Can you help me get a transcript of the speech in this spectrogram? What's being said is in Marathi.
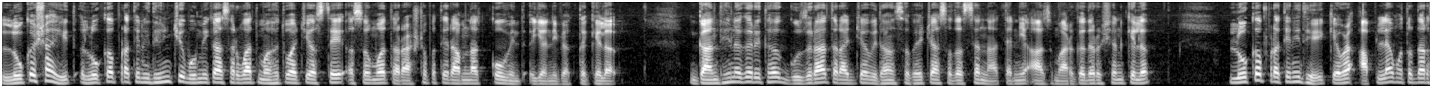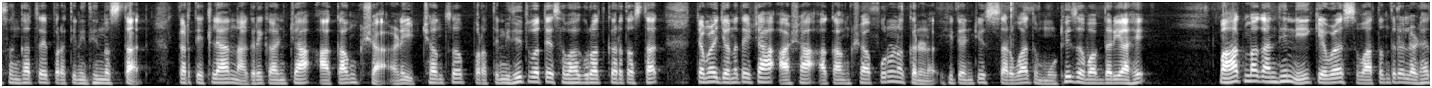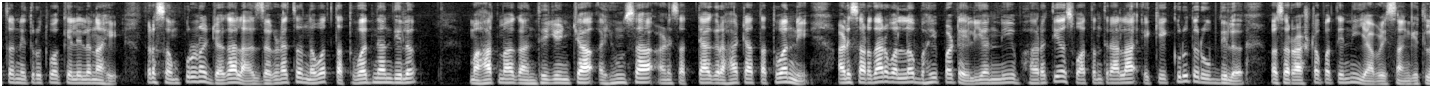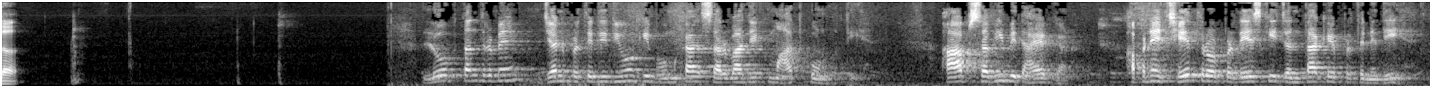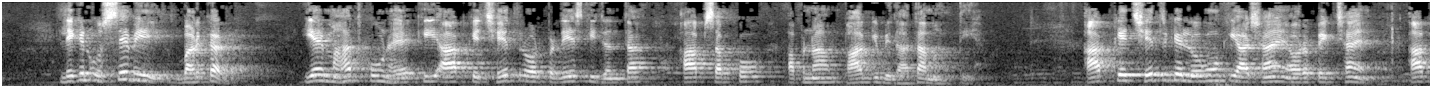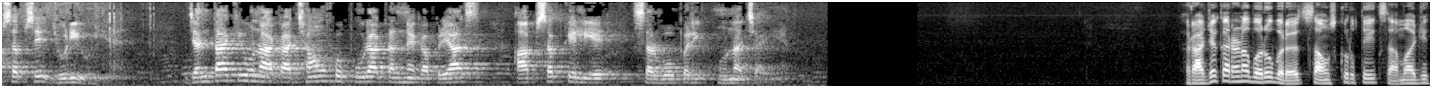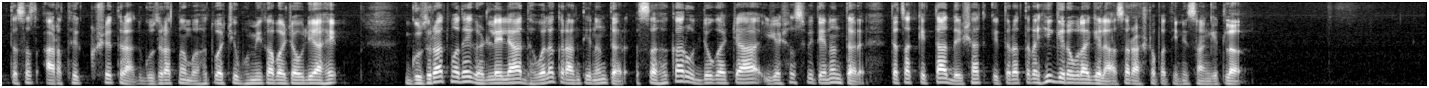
लोकशाहीत लोकप्रतिनिधींची भूमिका सर्वात महत्त्वाची असते असं मत राष्ट्रपती रामनाथ कोविंद यांनी व्यक्त केलं. गांधीनगर इथं गुजरात राज्य विधानसभेच्या सदस्यांना त्यांनी आज मार्गदर्शन केलं. लोकप्रतिनिधी केवळ आपल्या मतदारसंघाचे प्रतिनिधी नसतात तर तिथल्या नागरिकांच्या आकांक्षा आणि इच्छांचं प्रतिनिधित्व ते सभागृहात करत असतात. त्यामुळे जनतेच्या आशा आकांक्षा पूर्ण करणं ही त्यांची सर्वात मोठी जबाबदारी आहे. महात्मा गांधींनी केवळ स्वातंत्र्य लढ्याचं नेतृत्व केलेलं नाही तर संपूर्ण जगाला जगण्याचं नवं तत्त्वज्ञान दिलं. महात्मा गांधीजींच्या अहिंसा आणि सत्याग्रहाच्या तत्वांनी आणि सरदार वल्लभभाई पटेल यांनी भारतीय स्वातंत्र्याला एकीकृत रूप दिलं असं राष्ट्रपतींनी यावेळी सांगितलं. लोकतंत्र में जनप्रतिनिधियों की भूमिका सर्वाधिक महत्त्वपूर्ण होती है। आप सभी विधायकगण अपने क्षेत्र और प्रदेश की जनता के प्रतिनिधि हैं। लेकिन उससे भी बढ़कर यह महत्वपूर्ण है कि आपके क्षेत्र और प्रदेश की जनता आप सबको अपना भाग्य विधाता मानती है। आपके क्षेत्र के लोगों की आशाएँ और अपेक्षाएँ आप सबसे जुड़ी हुई हैं। जनता की उन आकांक्षाओं को पूरा करने का प्रयास आप सबके लिए सर्वोपरि होना चाहिए। राजकारणाबरोबरच सांस्कृतिक सामाजिक तसंच आर्थिक क्षेत्रात गुजरातनं महत्त्वाची भूमिका बजावली आहे. गुजरातमध्ये घडलेल्या धवल क्रांतीनंतर सहकार उद्योगाच्या यशस्वीतेनंतर त्याचा कित्ता देशात इतरत्रही गिरवला गेला असं राष्ट्रपतींनी सांगितलं.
